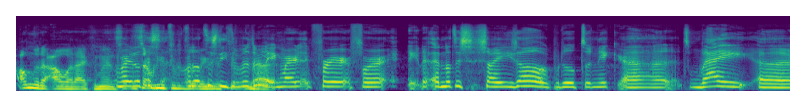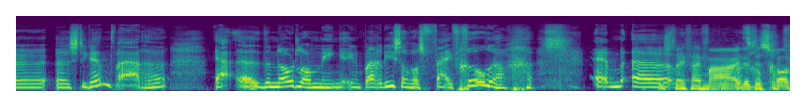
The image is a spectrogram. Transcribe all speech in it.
andere oude rijke mensen. Maar dat, dat, is ook is, niet de maar bedoeling. dat is niet de bedoeling. Maar voor, voor, en dat is sowieso, ik bedoel, toen, ik, eh, toen wij eh, student waren, ja, eh, de noodlanding in Paradiso was vijf gulden. en eh, Dus 2,50 maar dat is, gewoon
